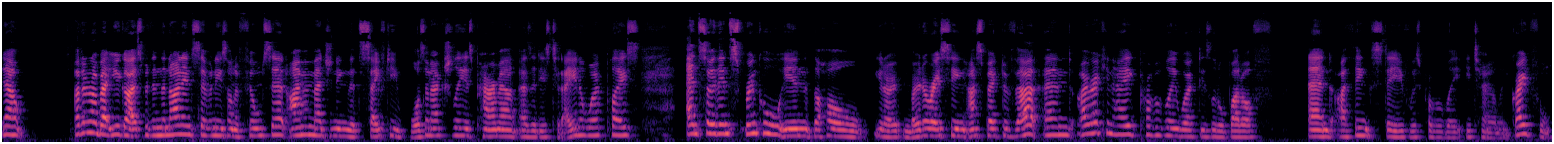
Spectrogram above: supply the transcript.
Now, I don't know about you guys, but in the 1970s on a film set, I'm imagining that safety wasn't actually as paramount as it is today in a workplace. And so then sprinkle in the whole, you know, motor racing aspect of that. And I reckon Haig probably worked his little butt off. And I think Steve was probably eternally grateful.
